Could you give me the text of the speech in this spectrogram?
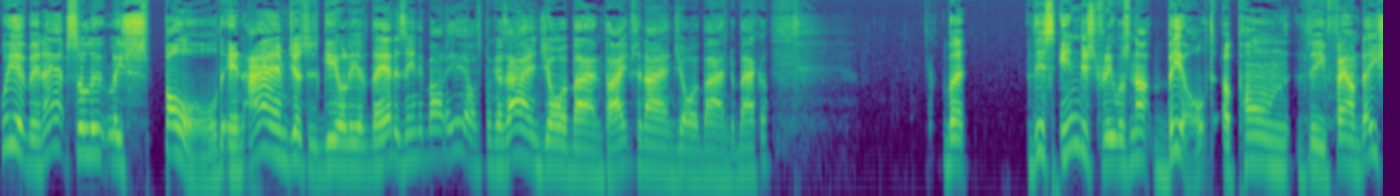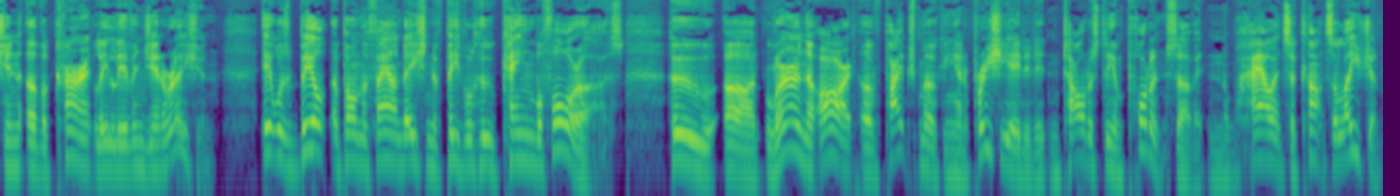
We have been absolutely spoiled, and I am just as guilty of that as anybody else because I enjoy buying pipes and I enjoy buying tobacco. But this industry was not built upon the foundation of a currently living generation. It was built upon the foundation of people who came before us, who uh, learned the art of pipe smoking and appreciated it and taught us the importance of it and how it's a consolation.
